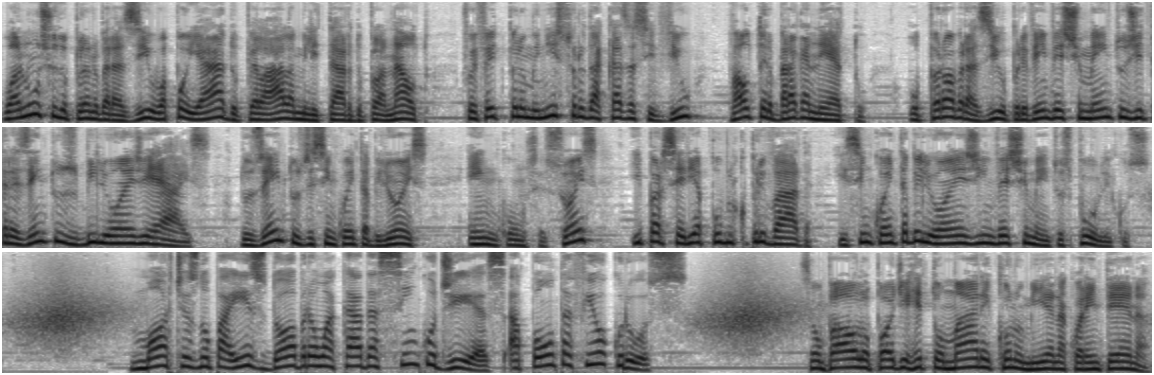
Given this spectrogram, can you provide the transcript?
O anúncio do Plano Brasil, apoiado pela ala militar do Planalto, foi feito pelo ministro da Casa Civil, Walter Braga Neto. O Pro Brasil prevê investimentos de 300 bilhões de reais, 250 bilhões em concessões e parceria público-privada e 50 bilhões de investimentos públicos. Mortes no país dobram a cada cinco dias, aponta Fiocruz. São Paulo pode retomar a economia na quarentena.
